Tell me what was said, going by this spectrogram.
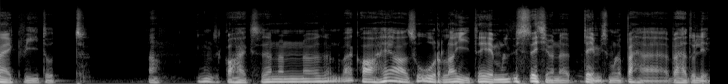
Aegviidut, noh, kaheksa, see on, see on väga hea suur lai tee, mul lihtsalt esimene tee, mis mulle pähe, pähe tuli.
